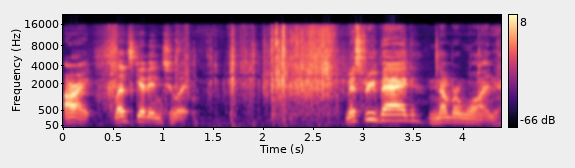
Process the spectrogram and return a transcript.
Alright, let's get into it. Mystery bag number one.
